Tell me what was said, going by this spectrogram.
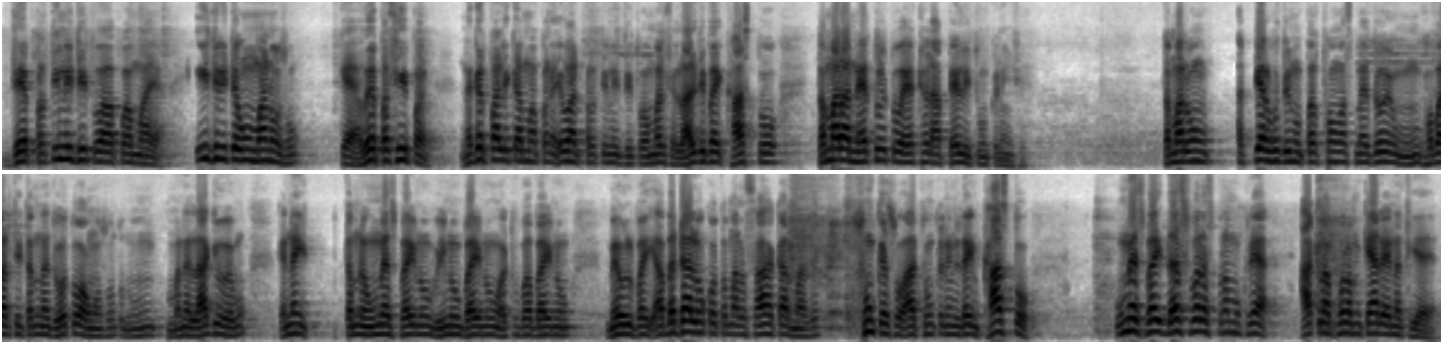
જે પ્રતિનિધિત્વ આપવામાં આવ્યા એ જ રીતે હું માનું છું કે હવે પછી પણ નગરપાલિકામાં પણ એવા જ પ્રતિનિધિત્વ મળશે. લાલજીભાઈ, ખાસ તો તમારા નેતૃત્વ હેઠળ આ પહેલી ચૂંટણી છે. તમારું અત્યાર સુધીનું પરફોર્મન્સ મેં જોયું, હું સવારથી તમને જોતો આવું છું, તો મને લાગ્યું એવું કે નહીં, તમને ઉમેશભાઈનું, વિનુભાઈનું, અઠુભાભાઈનું મેહુલભાઈ, આ બધા લોકો તમારા સહકારમાં છે. શું કહેશો, આ ચૂંટણીને લઈને ખાસ તો ઉમેશભાઈ દસ વર્ષ પ્રમુખ રહ્યા, આટલા ફોરમ ક્યારે નથી આવ્યા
